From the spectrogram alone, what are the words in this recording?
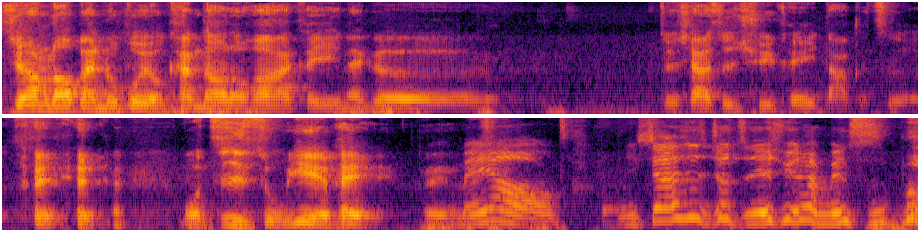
希望老板如果有看到的话，可以那个，就下次去可以打个折。对，我自主业配。对，没有，你下次就直接去那边吃播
